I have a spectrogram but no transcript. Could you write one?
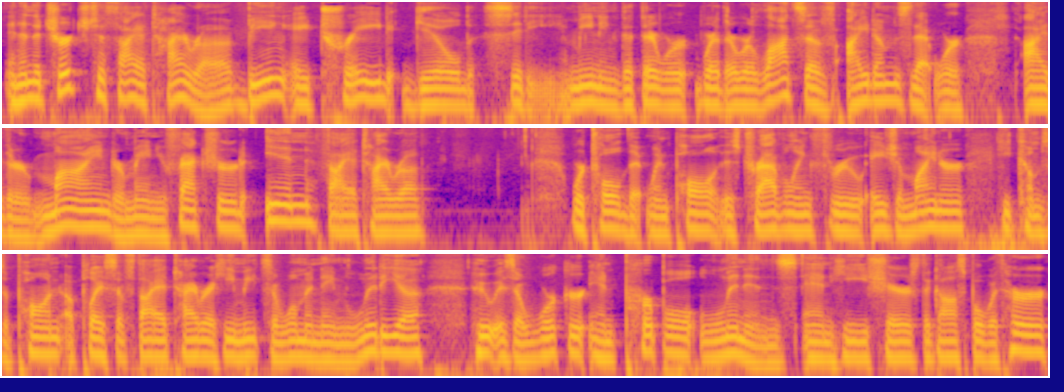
And in the church to Thyatira, being a trade guild city, meaning that there were where there were lots of items that were either mined or manufactured in Thyatira, we're told that when Paul is traveling through Asia Minor, he comes upon a place of Thyatira. He meets a woman named Lydia, who is a worker in purple linens, and he shares the gospel with her,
